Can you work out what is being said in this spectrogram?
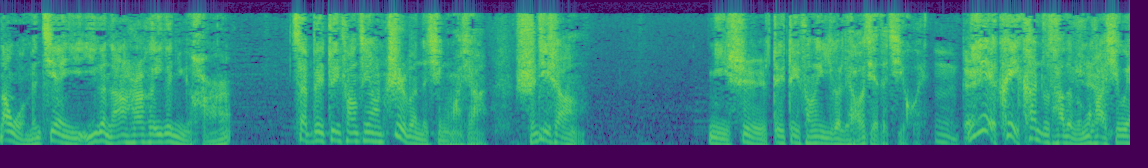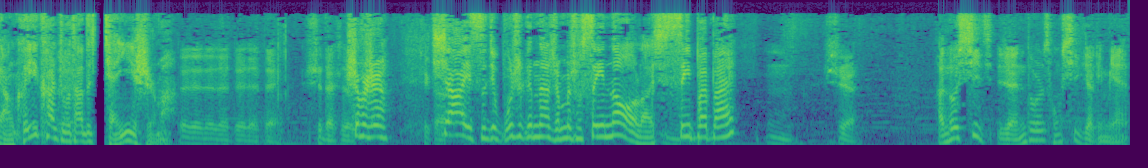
那我们建议一个男孩和一个女孩，在被对方这样质问的情况下，实际上你是对对方一个了解的机会。嗯，对你也可以看出他的文化修养，可以看出他的潜意识嘛。对对对对对对对，是的，是的，是不是？下一次就不是跟他什么说 say no 了，say 拜拜。嗯，是。很多细节人都是从细节里面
